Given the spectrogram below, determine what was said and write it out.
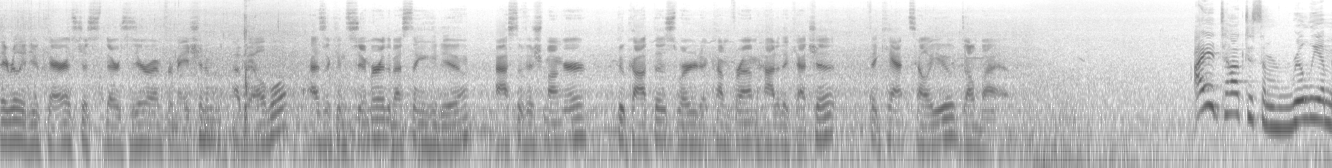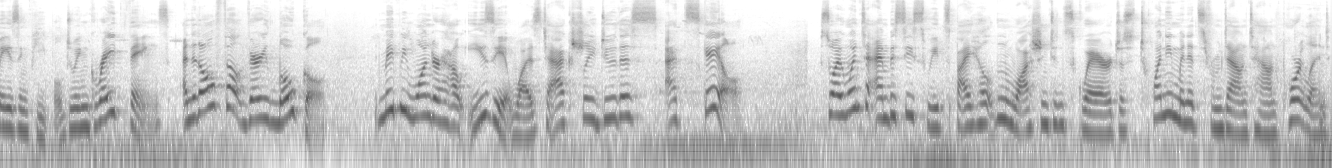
they really do care. It's just there's zero information available. As a consumer, the best thing you can do, ask the fishmonger who caught this, where did it come from, how did they catch it. If they can't tell you, don't buy it. I had talked to some really amazing people doing great things, and it all felt very local. It made me wonder how easy it was to actually do this at scale. So I went to Embassy Suites by Hilton Washington Square, just 20 minutes from downtown Portland,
